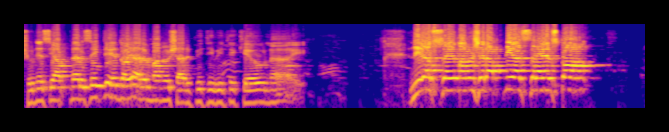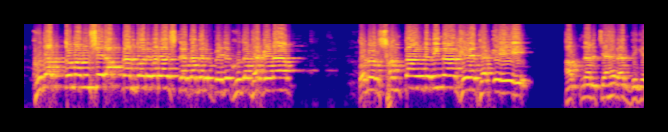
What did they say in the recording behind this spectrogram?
শুনেছি আপনার চাইতে দয়ার মানুষ আর পৃথিবীতে কেউ নাই। নিরাশ্রয় মানুষের আপনি আশ্রয়স্থল, ক্ষুধার্ত মানুষের আপনার দরবারে আসলে তাদের পেটে ক্ষুধা থাকে না। কোন সন্তান যদি না খেয়ে থাকে আপনার চেহারার দিকে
